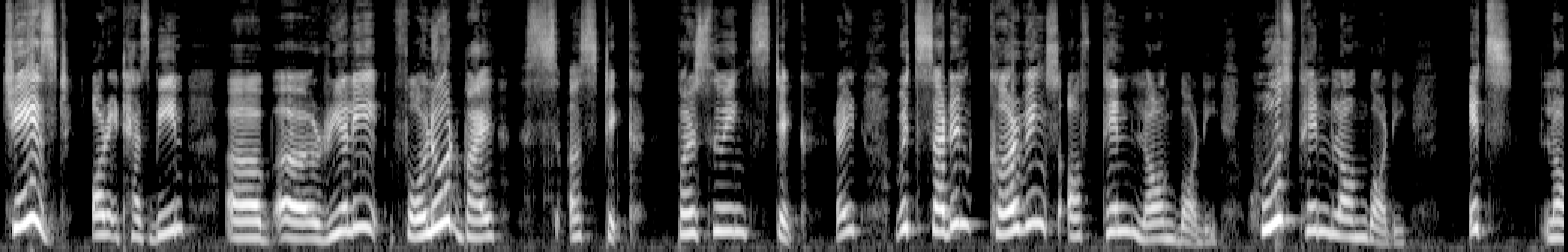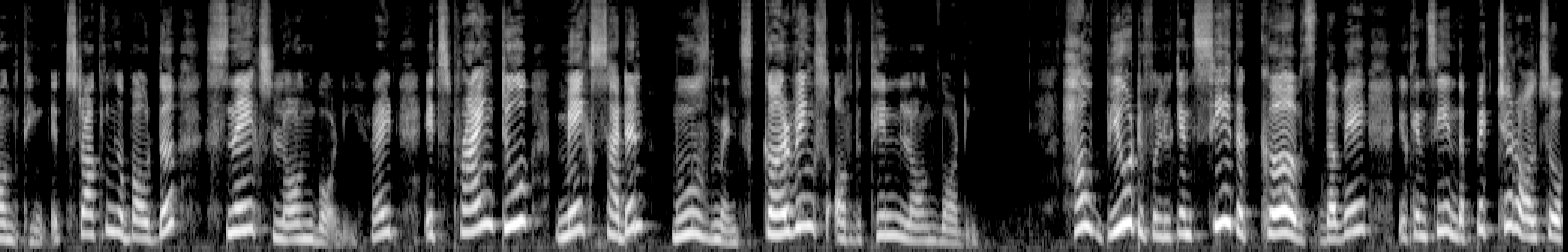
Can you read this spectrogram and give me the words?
chased or it has been uh, uh, really followed by a stick, pursuing stick, right? With sudden curvings of thin long body. Whose thin long body? It's long thing. It's talking about the snake's long body, right? It's trying to make sudden movements, curvings of the thin long body how beautiful you can see the curves the way you can see in the picture also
